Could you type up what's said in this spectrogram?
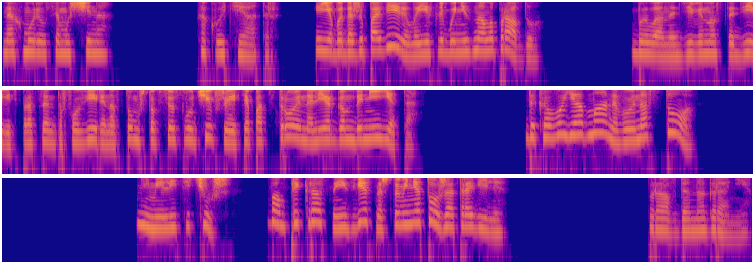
Нахмурился мужчина. «Какой театр? Я бы даже поверила, если бы не знала правду. Была на 99% уверена в том, что все случившееся подстроено Лергом Даниета. Да кого я обманываю на сто? Не мелите чушь. Вам прекрасно известно, что меня тоже отравили. Правда на грани.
